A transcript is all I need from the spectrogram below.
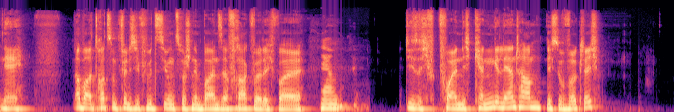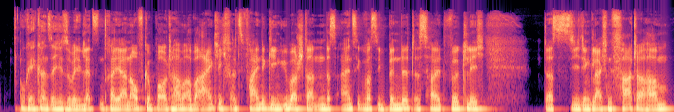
Nee. Aber trotzdem finde ich die Beziehung zwischen den beiden sehr fragwürdig, weil ja. Die sich vorher nicht kennengelernt haben, nicht so wirklich. Okay, können sich jetzt über die letzten drei Jahre aufgebaut haben, aber eigentlich als Feinde gegenüberstanden. Das Einzige, was sie bindet, ist halt wirklich, dass sie den gleichen Vater haben.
